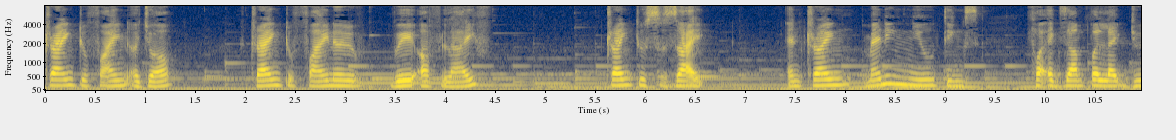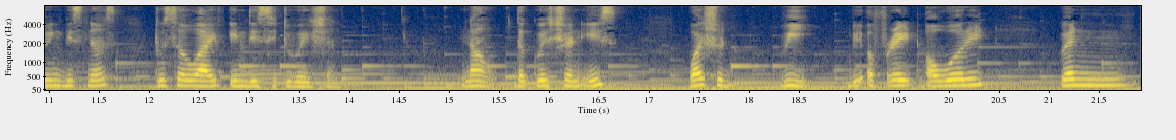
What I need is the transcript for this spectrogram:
trying to find a job, trying to find a way of life, trying to suicide, and trying many new things. For example, like doing business to survive in this situation. Now, the question is why should we be afraid or worried when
